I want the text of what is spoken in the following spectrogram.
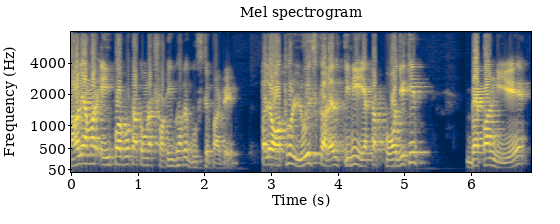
তাহলে আমার এই পর্বটা তোমরা সঠিকভাবে বুঝতে পারবে। তাহলে অথর লুইস কারেল তিনি একটা পজিটিভ ব্যাপার নিয়ে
